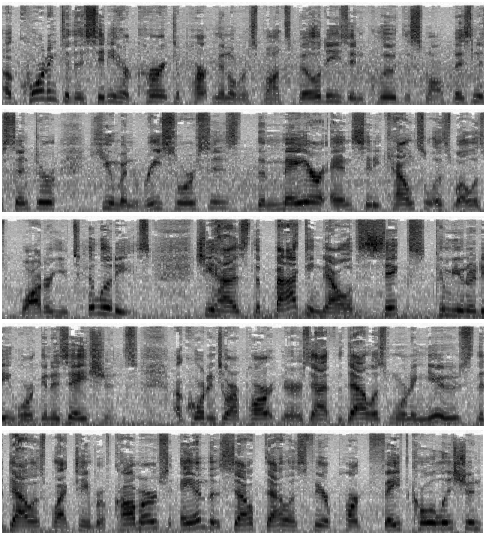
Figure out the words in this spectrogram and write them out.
According to the city, her current departmental responsibilities include the Small Business Center, Human Resources, the mayor and city council, as well as water utilities. She has the backing now of six community organizations. According to our partners at the Dallas Morning News, the Dallas Black Chamber of Commerce and the South Dallas Fair Park Faith Coalition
